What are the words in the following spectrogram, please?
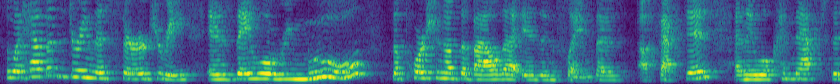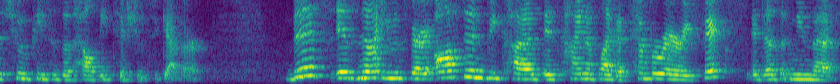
So what happens during this surgery is they will remove the portion of the bowel that is inflamed, that is affected, and they will connect the two pieces of healthy tissue together. This is not used very often because it's kind of like a temporary fix. It doesn't mean that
